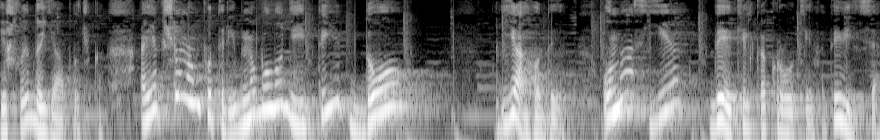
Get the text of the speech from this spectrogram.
дійшли до яблучка. А якщо нам потрібно було дійти до ягоди, у нас є декілька кроків. Дивіться,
